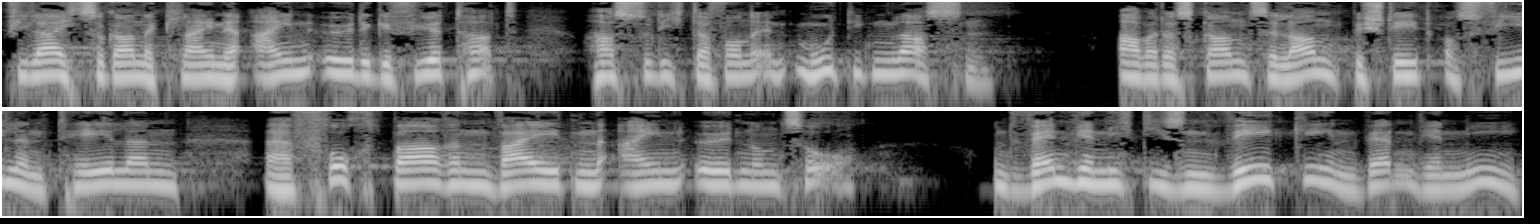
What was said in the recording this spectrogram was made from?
vielleicht sogar eine kleine Einöde geführt hat, hast du dich davon entmutigen lassen. Aber das ganze Land besteht aus vielen Tälern, äh, fruchtbaren Weiden, Einöden und so. Und wenn wir nicht diesen Weg gehen, werden wir nie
